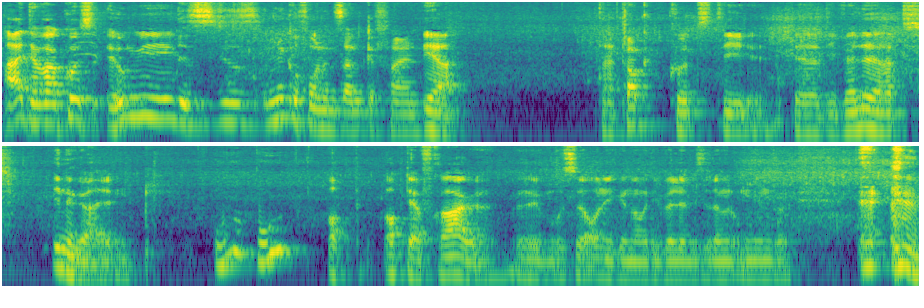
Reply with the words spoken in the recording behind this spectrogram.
ah, der war kurz irgendwie. ist dieses Mikrofon ins Sand gefallen. Ja. Da hat Tock. kurz die, der, die Welle hat innegehalten. Uh, uh. Ob, ob der Frage. Ich wusste auch nicht genau die Welle, wie sie damit umgehen soll.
